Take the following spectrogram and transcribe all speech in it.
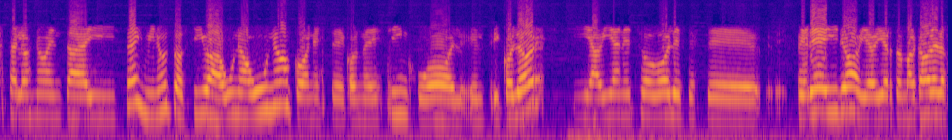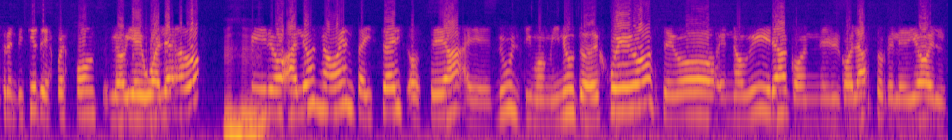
hasta los 96 minutos iba 1 a 1 con este con Medellín jugó el, el tricolor y habían hecho goles este Pereiro, había abierto el marcador a los 37 y después Pons lo había igualado. Pero a los 96, o sea, el último minuto de juego, llegó Noguera con el golazo que le dio el,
